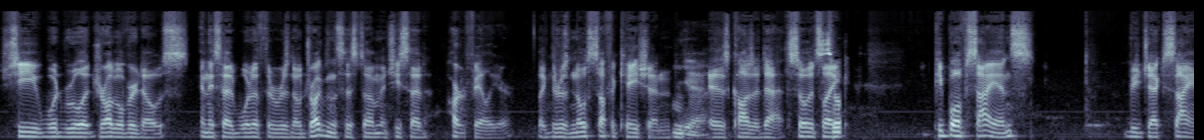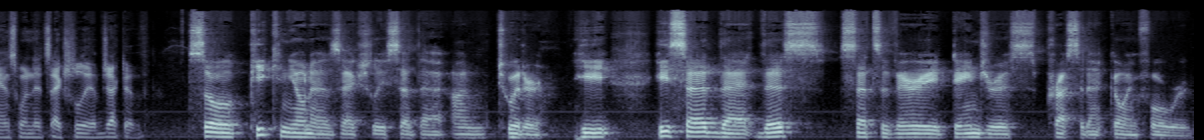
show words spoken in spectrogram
she would rule it drug overdose. And they said, what if there was no drugs in the system? And she said heart failure. Like there was no suffocation yeah. as cause of death. So it's so, like people of science reject science when it's actually objective. So Pete Quinones actually said that on Twitter. He he said that this sets a very dangerous precedent going forward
